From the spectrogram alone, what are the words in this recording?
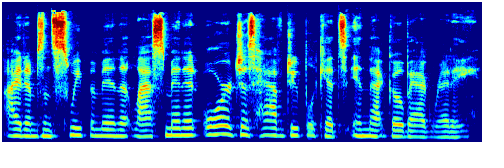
items and sweep them in at last minute, or just have duplicates in that go bag ready?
